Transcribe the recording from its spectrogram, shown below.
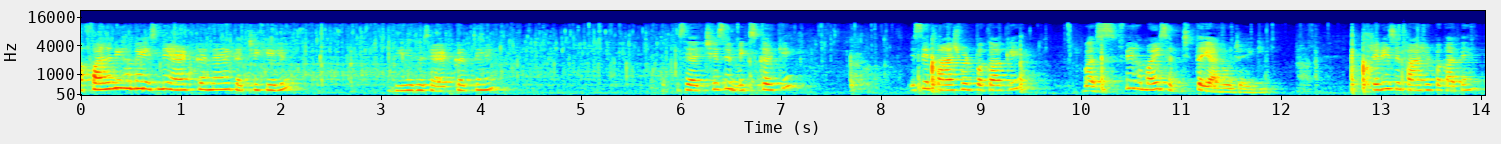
अब फाइनली हमें इसमें ऐड करना है कच्चे केले। धीरे इसे ऐड करते हैं। इसे अच्छे से मिक्स करके, इसे पाँच मिनट पका के, बस, फिर हमारी सब्ज़ी तैयार हो जाएगी। चलिए इसे पाँच मिनट पकाते हैं।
